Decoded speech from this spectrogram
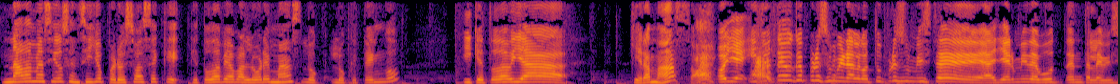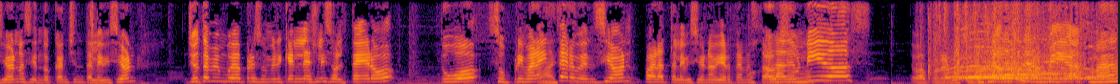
nada me ha sido sencillo, pero eso hace que, que todavía valore más lo, lo que tengo y que todavía quiera más. ¡Ah! Oye, y yo tengo que presumir algo. Tú presumiste ayer mi debut en televisión, haciendo cancha en televisión. Yo también voy a presumir que Leslie Soltero tuvo su primera Ay, intervención para televisión abierta en Ojalá Estados Unidos. Te va a poner muchas amigas. más.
